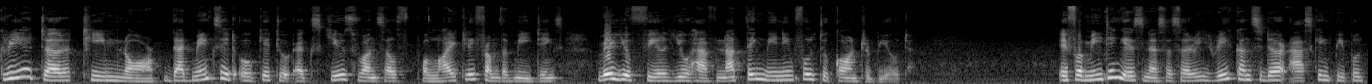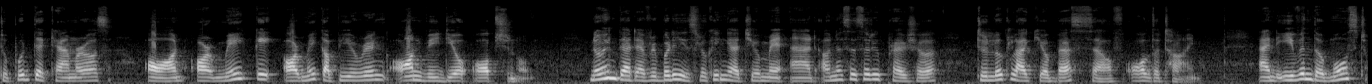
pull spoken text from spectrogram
Create a team norm that makes it okay to excuse oneself politely from the meetings where you feel you have nothing meaningful to contribute. If a meeting is necessary, reconsider asking people to put their cameras on or make it, or make appearing on video optional. Knowing that everybody is looking at you may add unnecessary pressure to look like your best self all the time and even the most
